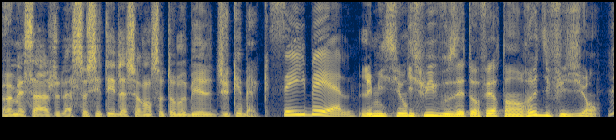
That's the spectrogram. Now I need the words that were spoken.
Un message de la Société de l'assurance automobile du Québec. CIBL. L'émission qui suit vous est offerte en rediffusion. Les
